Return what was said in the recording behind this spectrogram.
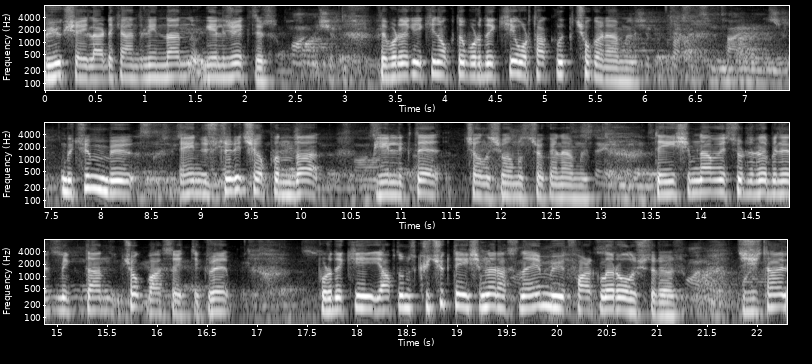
büyük şeyler de kendiliğinden gelecektir. Ve buradaki iki nokta buradaki ortaklık çok önemli. bütün bir endüstri çapında birlikte çalışmamız çok önemli. Değişimden ve sürdürülebilirlikten çok bahsettik ve buradaki yaptığımız küçük değişimler aslında en büyük farkları oluşturuyor. Dijital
